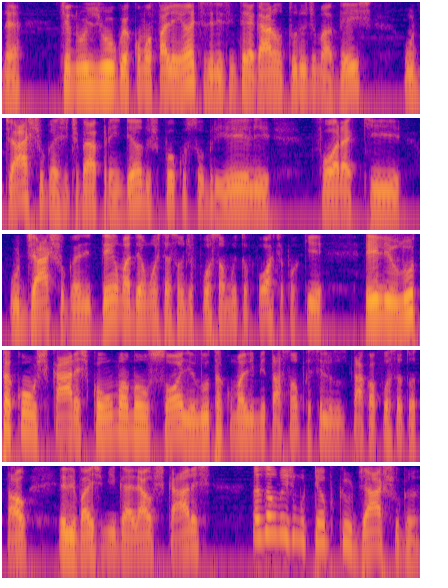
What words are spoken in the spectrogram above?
né? Que no Yugo é como eu falei antes, eles entregaram tudo de uma vez. O Jashugan a gente vai aprendendo um pouco sobre ele, fora que o Jashugan ele tem uma demonstração de força muito forte, porque ele luta com os caras com uma mão só, ele luta com uma limitação, porque se ele lutar com a força total, ele vai esmigalhar os caras. Mas ao mesmo tempo que o Jashugan,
